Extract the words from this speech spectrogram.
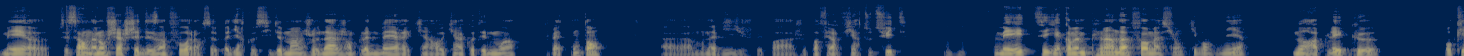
Mais c'est ça, en allant chercher des infos. Alors, ça veut pas dire que si demain je nage en pleine mer et qu'il y a un requin à côté de moi, je vais être content. à mon avis, je vais pas, je vais pas faire le fier tout de suite. Mmh mais il y a quand même plein d'informations qui vont venir me rappeler que, ok,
